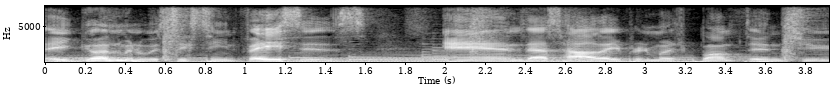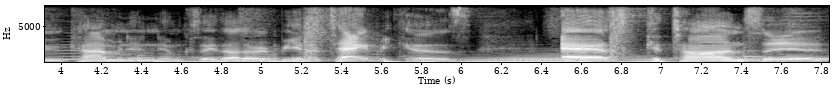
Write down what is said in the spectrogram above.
a gunman with 16 faces, and that's how they pretty much bumped into Kamina and them because they thought they were being attacked. Because, as Kittan said,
